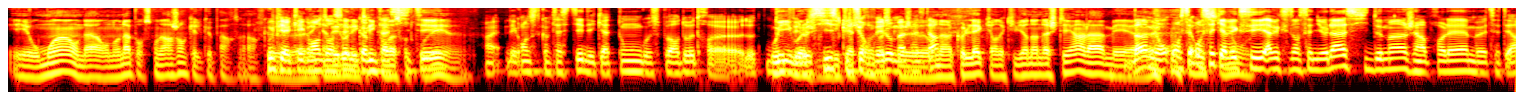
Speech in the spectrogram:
Et au moins, on, a, on en a pour son argent quelque part. Alors Oui, puis avec les un grandes vélo enseignes comme se cité, euh, Ouais, les grandes comme tu as cité, Decathlon, Go Sport, d'autres, euh, d'autres Oui, dis 6, Culture Vélo, machin, etc. On a un collègue qui, en- qui vient d'en acheter un là, mais. Non, non, mais euh, on, on sait, on qu'avec ces, avec ces enseignes-là, si demain j'ai un problème, etc.,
